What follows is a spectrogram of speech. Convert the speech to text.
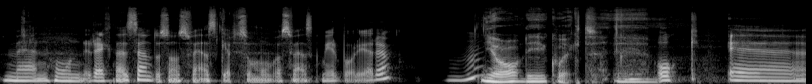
Men hon räknades ändå som svensk eftersom hon var svensk medborgare. Mm. Ja, det är korrekt. Eh. Och Eh,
